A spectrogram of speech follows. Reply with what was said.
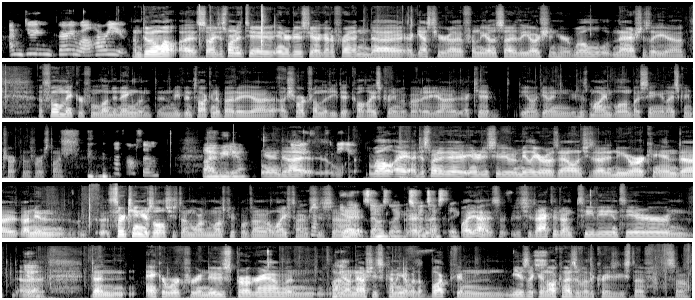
I'm doing very well. How are you? I'm doing well. Uh, so I just wanted to introduce you. I got a friend, uh, a guest here uh, from the other side of the ocean here. Will Nash is a, uh, a filmmaker from London, England, and we've been talking about a, uh, a short film that he did called Ice Cream about a, uh, a kid, you know, getting his mind blown by seeing an ice cream truck for the first time. That's awesome. Hi, Amelia. And uh, well, I, I just wanted to introduce you to Amelia Rose Allen, and she's out in New York. And uh, I mean, 13 years old, she's done more than most people have done in a lifetime. She's uh, Yeah, it sounds like it's uh, fantastic. Well, yeah, it's, she's acted on TV and theater, and uh, Yeah. done anchor work for a news program, and you Wow. know now she's coming out with a book and music and all kinds of other crazy stuff. So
